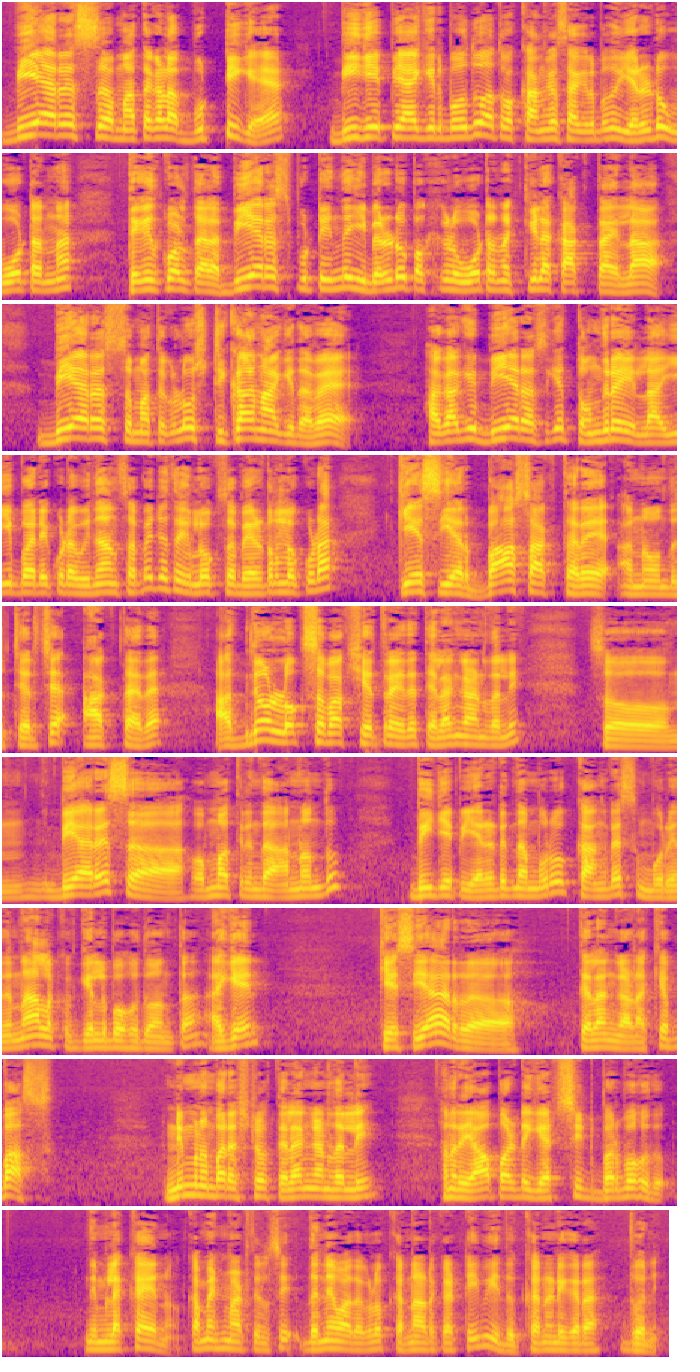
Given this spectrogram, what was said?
ಬಿ ಆರ್ ಎಸ್ ಮತಗಳ ಬುಟ್ಟಿಗೆ ಬಿ ಜೆ ಪಿ ಆಗಿರ್ಬೋದು ಅಥವಾ ಕಾಂಗ್ರೆಸ್ ಆಗಿರ್ಬೋದು ಎರಡೂ ಓಟನ್ನು ತೆಗೆದುಕೊಳ್ತಾ ಇಲ್ಲ. ಬಿ ಆರ್ ಎಸ್ ಪುಟ್ಟಿಯಿಂದ ಇವೆರಡೂ ಪಕ್ಷಗಳು ಓಟನ್ನು ಕೀಳಕ್ಕಾಗ್ತಾ ಇಲ್ಲ. ಬಿ ಆರ್ ಎಸ್ ಮತಗಳು ಸ್ಟಿಕಾನ್ ಆಗಿದ್ದಾವೆ. ಹಾಗಾಗಿ ಬಿ ಆರ್ ಎಸ್ಗೆ ತೊಂದರೆ ಇಲ್ಲ. ಈ ಬಾರಿ ಕೂಡ ವಿಧಾನಸಭೆ ಜೊತೆಗೆ ಲೋಕಸಭೆ ಎರಡರಲ್ಲೂ ಕೂಡ ಕೆ ಸಿ ಆರ್ ಬಾಸ್ ಆಗ್ತಾರೆ ಅನ್ನೋ ಒಂದು ಚರ್ಚೆ ಆಗ್ತಾ ಇದೆ. ಹದಿನೇಳು ಲೋಕಸಭಾ ಕ್ಷೇತ್ರ ಇದೆ ತೆಲಂಗಾಣದಲ್ಲಿ. ಸೊ ಬಿ ಆರ್ ಎಸ್ ಒಂಬತ್ತರಿಂದ ಹನ್ನೊಂದು ಬಿ ಜೆ ಪಿ ಎರಡರಿಂದ ಮೂರು, ಕಾಂಗ್ರೆಸ್ ಮೂರಿಂದ ನಾಲ್ಕು ಗೆಲ್ಲಬಹುದು ಅಂತ. ಅಗೇನ್ ಕೆ ಸಿ ಆರ್ ತೆಲಂಗಾಣಕ್ಕೆ ಬಾಸ್. ನಿಮ್ಮ ನಂಬರ್ ಎಷ್ಟು? ತೆಲಂಗಾಣದಲ್ಲಿ? ಅಂದರೆ ಯಾವ ಪಾರ್ಟಿಗೆ ಎಷ್ಟು ಸೀಟ್ ಬರಬಹುದು? ನಿಮ್ಮ ಲೆಕ್ಕ ಏನು? ಕಮೆಂಟ್ ಮಾಡಿ ತಿಳಿಸಿ. ಧನ್ಯವಾದಗಳು. ಕರ್ನಾಟಕ ಟಿ ವಿ ಇದು ಕನ್ನಡಿಗರ ಧ್ವನಿ.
